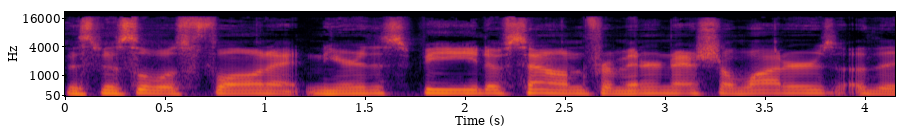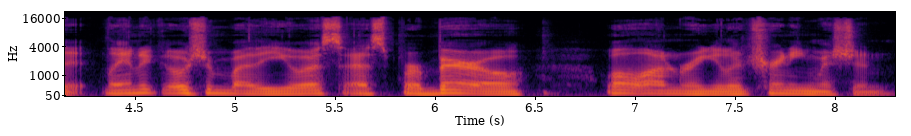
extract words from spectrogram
This missile was flown at near the speed of sound from international waters of the Atlantic Ocean by the USS Barbero while on regular training mission.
